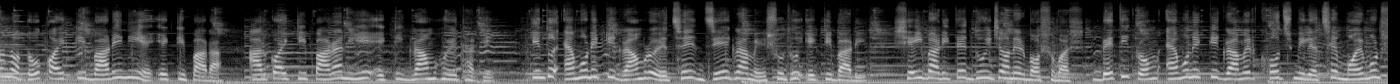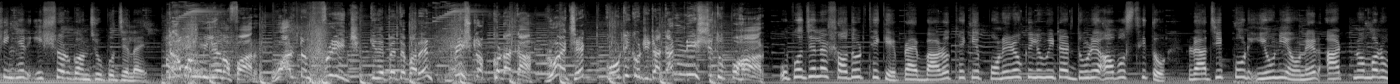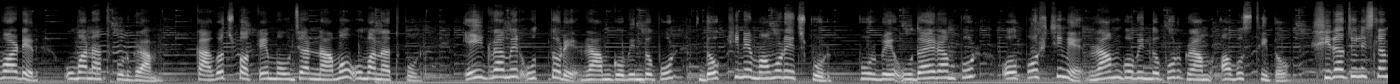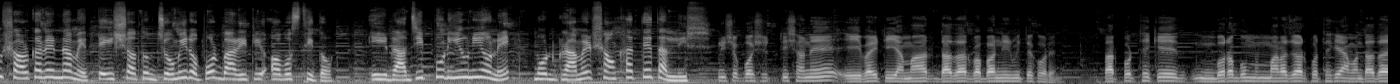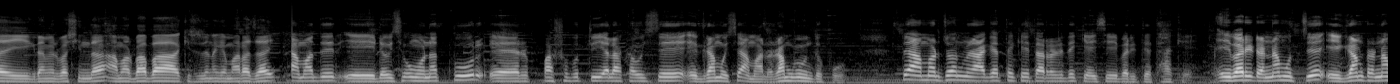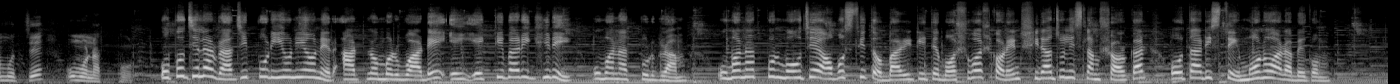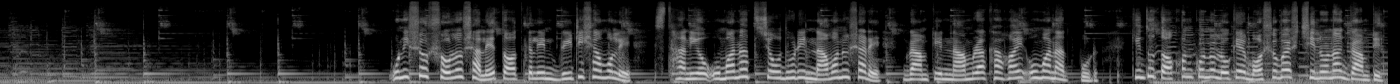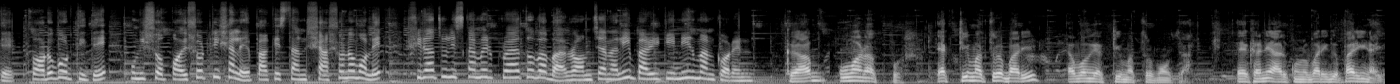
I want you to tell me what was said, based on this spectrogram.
সাধারণত কয়েকটি বাড়ি নিয়ে একটি পাড়া আর কয়েকটি পাড়া নিয়ে একটি গ্রাম হয়ে থাকে। কিন্তু এমন একটি গ্রাম রয়েছে যে গ্রামে শুধু একটি বাড়ি সেই বাড়িতে দুইজনের বসবাস। ব্যতিক্রম এমন একটি গ্রামের খোঁজ মিলেছে ময়মনসিংহের ঈশ্বরগঞ্জ উপজেলায়। Double million offer Walton fridge কিনে পেতে পারেন বিশ লক্ষ টাকা। রয়েছে কোটি কোটি টাকার নিশ্চিত উপহার। উপজেলা সদর থেকে প্রায় বারো থেকে পনেরো কিলোমিটার দূরে অবস্থিত রাজীবপুর ইউনিয়নের আট নম্বর ওয়ার্ডের উমানাথপুর গ্রাম। কাগজপত্রে মৌজার নামও উমানাথপুর। এই গ্রামের উত্তরে রামগোবিন্দপুর, দক্ষিণে মমরেজপুর, পূর্বে উদয়রামপুর ও পশ্চিমে রামগোবিন্দপুর গ্রাম অবস্থিত। সিরাজুল ইসলাম সরকারের নামে তেইশ শতক জমির ওপর বাড়িটি অবস্থিত। এই রাজীবপুর ইউনিয়নে মোট গ্রামের সংখ্যা তেতাল্লিশ। উনিশশো সনে এই বাড়িটি আমার দাদার বাবা নির্মিত করেন। তারপর থেকে বড় বড়াব্বু মারা যাওয়ার পর থেকে আমার দাদা এই গ্রামের বাসিন্দা। আমার বাবা কিছুদিন আগে মারা যায়। আমাদের এটা হচ্ছে অমরনাথপুর এর পার্শ্ববর্তী এলাকা হয়েছে গ্রাম হয়েছে আমার রামগোবিন্দপুর। তো আমার জন্মের আগে থেকে তারা দেখে এসে এই বাড়িতে থাকে। এই বাড়িটার নাম হচ্ছে, এই গ্রামটার নাম হচ্ছে উমনাথপুর। উপজেলার রাজীবপুর ইউনিয়নের আট নম্বর ওয়ার্ডে এই একটি বাড়ি ঘিরেই উমানাথপুর গ্রাম। উমানাথপুর মৌজে অবস্থিত বাড়িটিতে বসবাস করেন সিরাজুল ইসলাম সরকার ও তার স্ত্রী মনোয়ারা বেগম। উনিশশো ষোলো সালে তৎকালীন ব্রিটিশ আমলে স্থানীয় উমানাথ চৌধুরীর নামানুসারে গ্রামটির নাম রাখা হয় উমানাথপুর। কিন্তু তখন কোনো লোকের বসবাস ছিল না গ্রামটিতে। পরবর্তীতে উনিশশো পঁয়ষট্টি সালে পাকিস্তান শাসনামলে সিরাজুল ইসলামের প্রয়াত বাবা রমজান আলী বাড়িটি নির্মাণ করেন। গ্রাম উমানাথপুর। একটি মাত্র বাড়ি এবং একটি মাত্র মৌজা। এখানে আর কোনো বাড়ি বাড়ি নাই।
